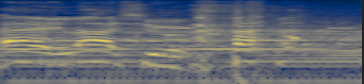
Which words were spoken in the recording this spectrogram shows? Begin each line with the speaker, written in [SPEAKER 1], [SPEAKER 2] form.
[SPEAKER 1] Ei, Lacho!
